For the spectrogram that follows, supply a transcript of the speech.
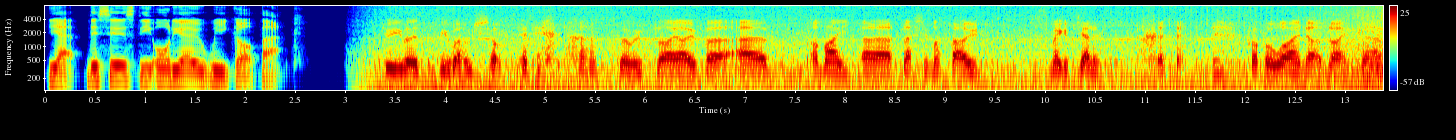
yeah, this is the audio we got back. Dreamers would be well shocked it um, when we fly over. Um, I might uh, flash in my phone just to make him jealous. Proper wind up, like, um,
